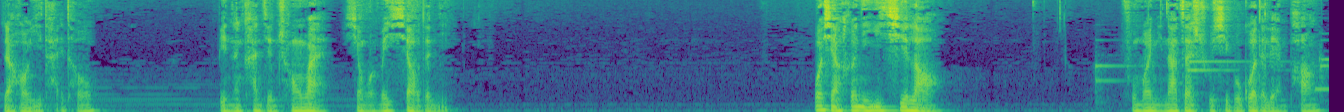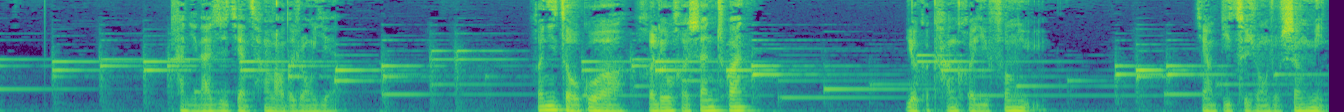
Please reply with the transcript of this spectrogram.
然后一抬头，便能看见窗外向我微笑的你。我想和你一起老，抚摸你那再熟悉不过的脸庞，看你那日渐苍老的容颜，和你走过河流和山川，越过坎坷与风雨。将彼此融入生命，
